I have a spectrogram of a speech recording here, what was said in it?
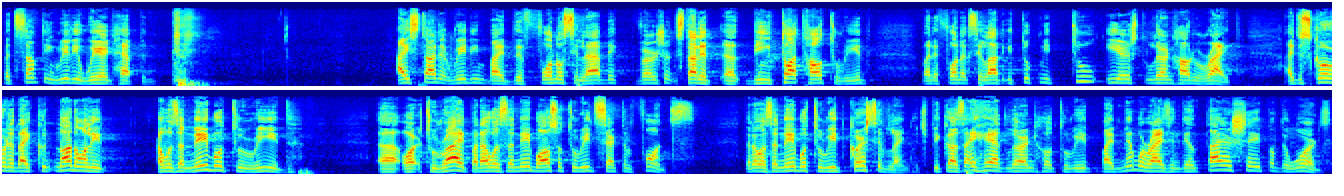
But something really weird happened. I started reading by the phonosyllabic version, started uh, being taught how to read by the phonosyllabic. It took me two years to learn how to write. I discovered that I could not only, I was unable to read uh, or to write, but I was unable also to read certain fonts. That I was unable to read cursive language because I had learned how to read by memorizing the entire shape of the words,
